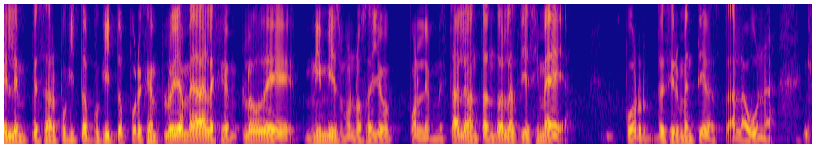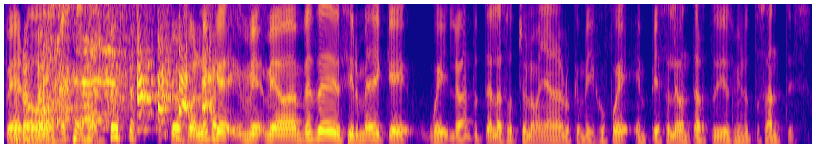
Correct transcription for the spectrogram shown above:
el empezar poquito a poquito. Por ejemplo, ella me da el ejemplo de mí mismo, no o sé, yo, ponle, me estaba levantando a las diez y media, por decir mentiras, a la una. Pero, pero ponle que mi, mi mamá en vez de decirme de que, güey, levántate a las 8 de la mañana, lo que me dijo fue, empieza a levantarte 10 minutos antes.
